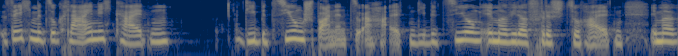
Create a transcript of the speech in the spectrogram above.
sich mit so Kleinigkeiten die Beziehung spannend zu erhalten, die Beziehung immer wieder frisch zu halten. Immer,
